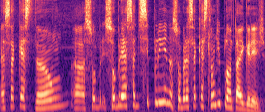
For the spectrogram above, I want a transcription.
essa questão, uh, sobre, sobre essa disciplina, sobre essa questão de plantar a igreja.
